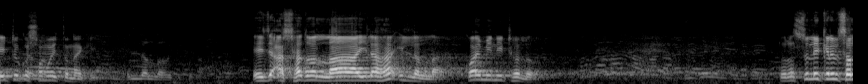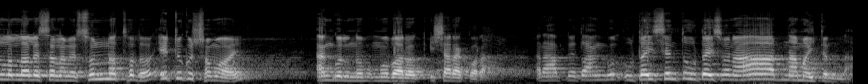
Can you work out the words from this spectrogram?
এইটুকু সময় তো নাকি? এই যে আসাদু আল্লাহ ইলাহা ইল্লাল্লাহ কয় মিনিট হলো? তো রসুল করিম সাল্লাহ সাল্লামের সুন্নত হলো এটুকু সময় আঙ্গুল মোবারক ইশারা করা। আর আপনি তো আঙ্গুল উঠাইছেন তো উঠাইছেন আর নামাইতেন না।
